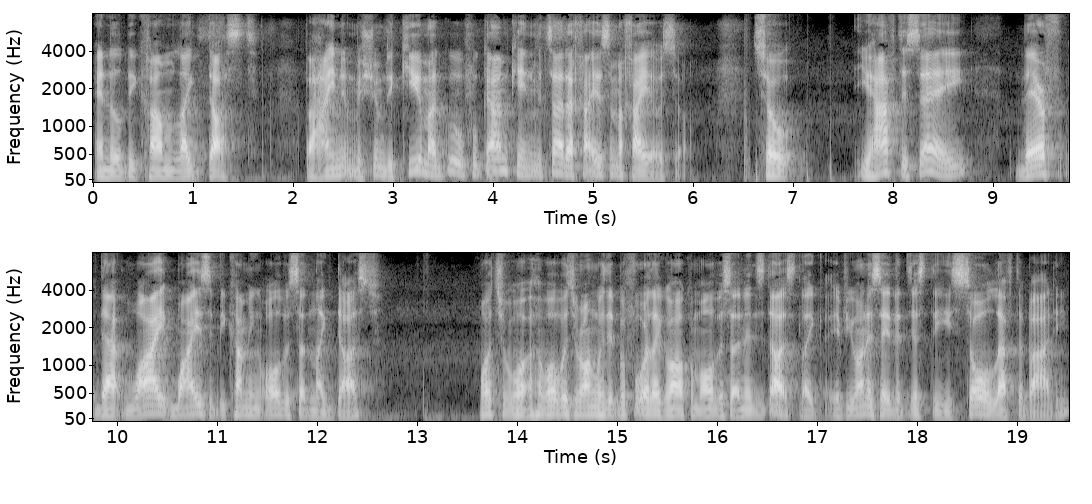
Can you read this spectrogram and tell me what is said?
and it'll become like dust. So you have to say Therefore, that why why is it becoming all of a sudden like dust? What's what, what was wrong with it before? Like, how come all of a sudden it's dust? Like, if you want to say that just the soul left the body,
